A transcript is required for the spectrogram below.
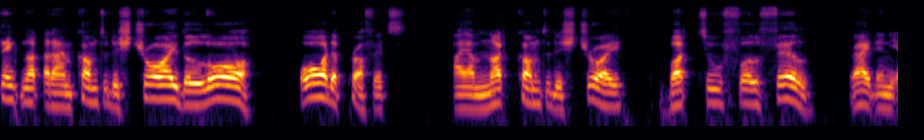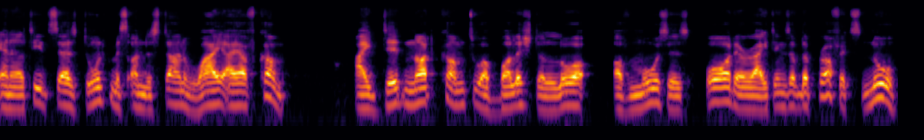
Think not that I am come to destroy the law or the prophets. I am not come to destroy, but to fulfill. Right? In the NLT, it says, Don't misunderstand why I have come. I did not come to abolish the law of Moses or the writings of the prophets. No,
